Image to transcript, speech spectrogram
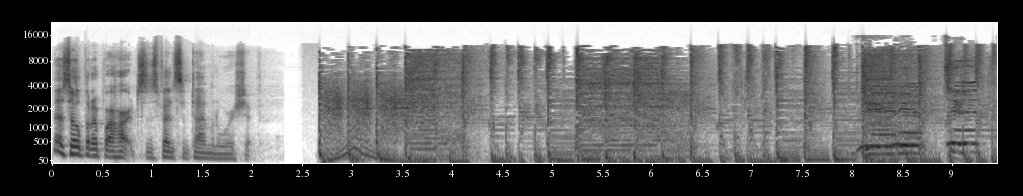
let's open up our hearts and spend some time in worship. do, do, do.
